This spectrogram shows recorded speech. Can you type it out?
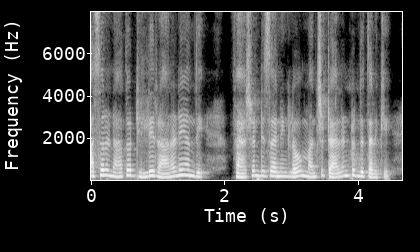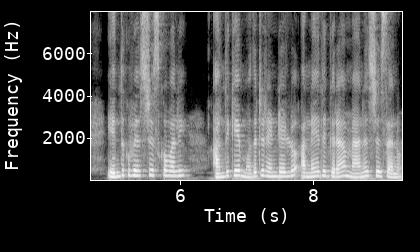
అసలు నాతో ఢిల్లీ రాననే అంది. ఫ్యాషన్ డిజైనింగ్లో మంచి టాలెంట్ ఉంది తనకి. ఎందుకు వేస్ట్ చేసుకోవాలి? అందుకే మొదటి రెండేళ్ళు అన్నయ్య దగ్గర మేనేజ్ చేశాను.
